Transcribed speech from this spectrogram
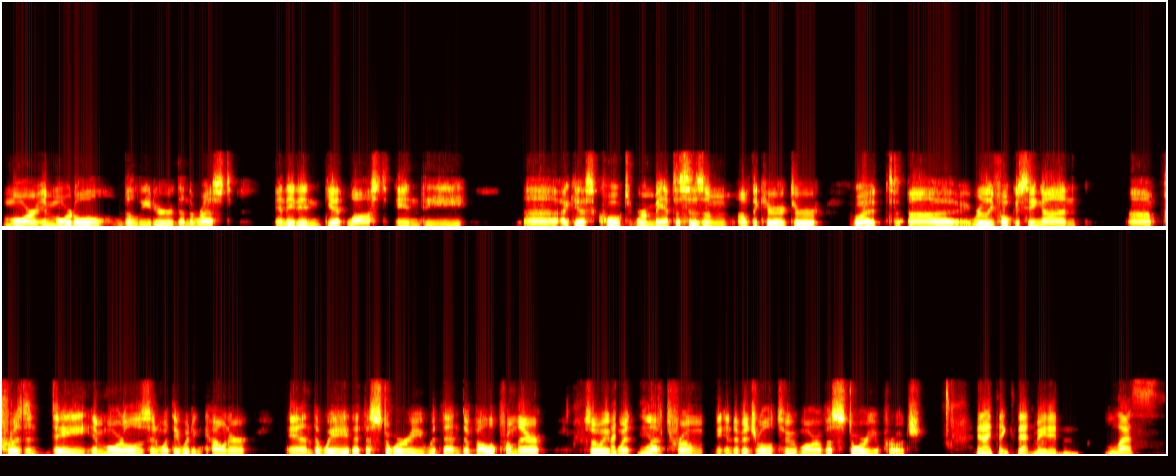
more immortal, the leader, than the rest and they didn't get lost in the, uh, I guess, quote, romanticism of the character, but uh, really focusing on uh, present day immortals and what they would encounter and the way that the story would then develop from there. So it I, went yeah. left from the individual to more of a story approach. And I think that made it less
